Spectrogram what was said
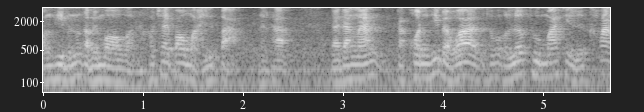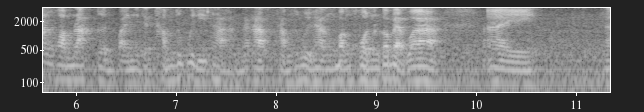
บางทีมันต้องกลับไปมองก่อนเขาใช่เป้าหมายหรือเปล่านะครับ แต่ดังนั้นแต่คนที่แบบว่าเขาบอก love too much หรือคลั่งความรักเกินไปเนี่ยจะทำทุกวิถีทางนะครับทำทุกวิถีทางบางคนก็แบบว่า ไออ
